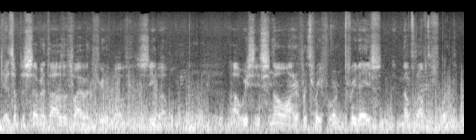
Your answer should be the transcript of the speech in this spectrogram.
gets up to 7,500 feet above sea level. Uh, we see snow on it for three, four, three days. It melted off the fourth.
